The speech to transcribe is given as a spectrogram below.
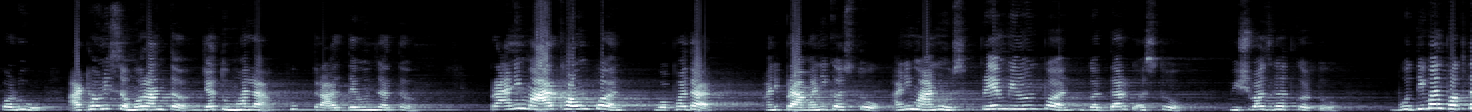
कडू आठवणी समोर आणतं ज्या तुम्हाला खूप त्रास देऊन जातं. प्राणी मार खाऊन पण वफादार आणि प्रामाणिक असतो आणि माणूस प्रेम मिळून पण गद्दार असतो विश्वासघात करतो. बुद्धिमान फक्त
